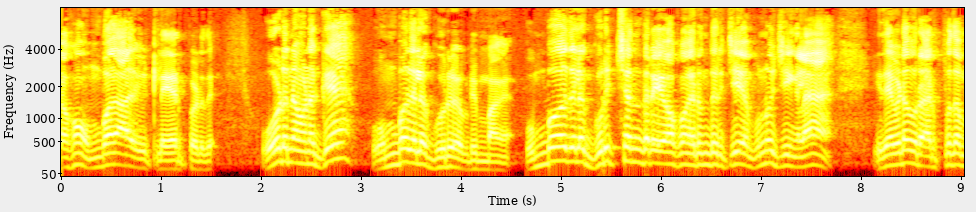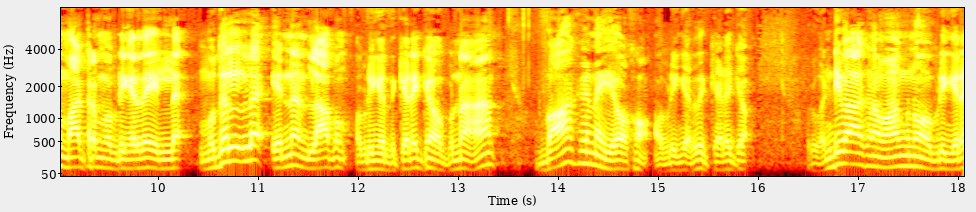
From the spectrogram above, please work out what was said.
யோகம் ஒன்பதாவது வீட்டில் ஏற்படுது. ஓடுனவனுக்கு ஒன்பதுல குரு அப்படிம்பாங்க. ஒன்பதுல குருச்சந்திர யோகம் இருந்துருச்சு அப்படின்னு வச்சிங்களேன் இதை விட ஒரு அற்புத மாற்றம் அப்படிங்கிறதே இல்லை. முதல்ல என்ன லாபம் அப்படிங்கிறது கிடைக்கும் அப்படின்னா வாகன யோகம் அப்படிங்கிறது கிடைக்கும். ஒரு வண்டி வாகனம் வாங்கணும் அப்படிங்கிற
